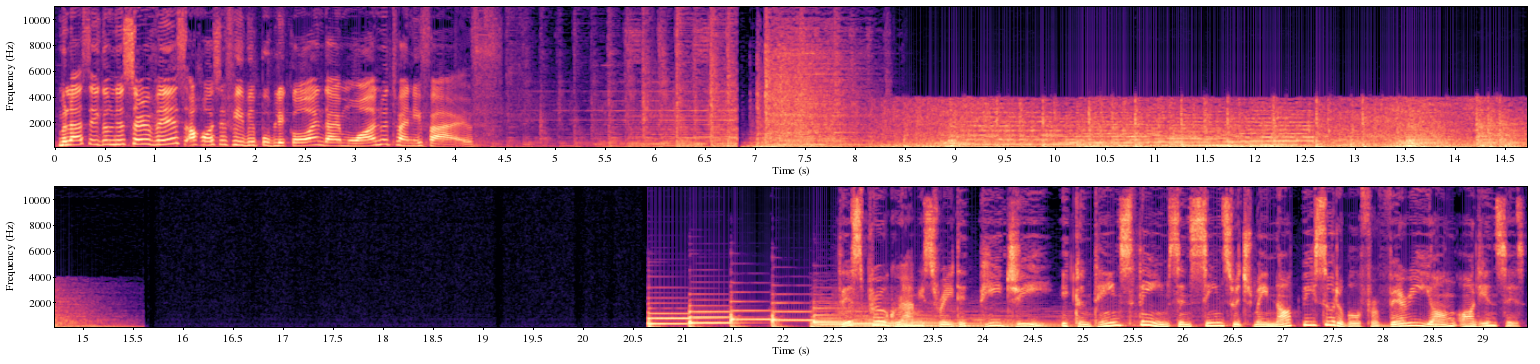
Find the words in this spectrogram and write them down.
Mula sa Eagle News Service, ako si Phoebe Publico and I'm 1 with 25. This program is rated PG. It contains themes and scenes which may not be suitable for very young audiences.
